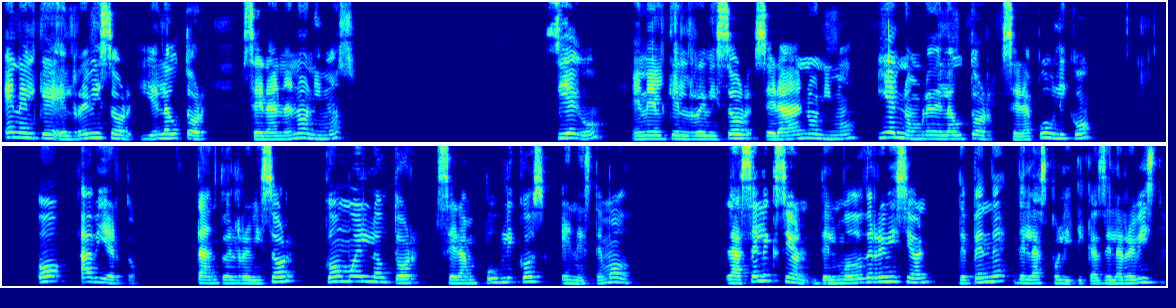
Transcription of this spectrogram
en el que el revisor y el autor serán anónimos, ciego, en el que el revisor será anónimo y el nombre del autor será público, o abierto, tanto el revisor como el autor serán públicos en este modo. La selección del modo de revisión depende de las políticas de la revista.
